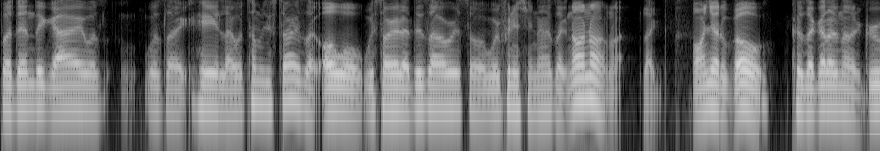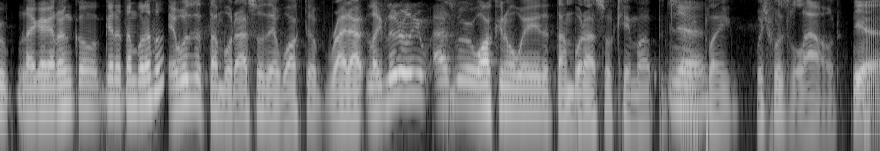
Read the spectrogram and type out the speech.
but then the guy was was like, hey, like what time do you start? It's like, oh well, we started at this hour, so we're finishing now. It's like, no, no, no like on want you to go, cause I got another group. Like I got to get a tamborazo. It was a tamborazo that walked up right out, like literally as we were walking away, the tamborazo came up and started Yeah. playing, which was loud. Yeah,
